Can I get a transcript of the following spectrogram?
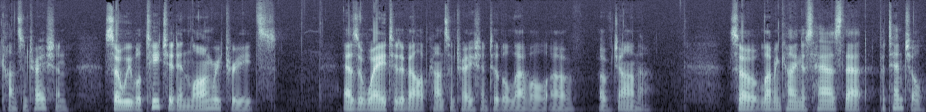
concentration. So we will teach it in long retreats as a way to develop concentration to the level of, of jhana. So loving kindness has that potential.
